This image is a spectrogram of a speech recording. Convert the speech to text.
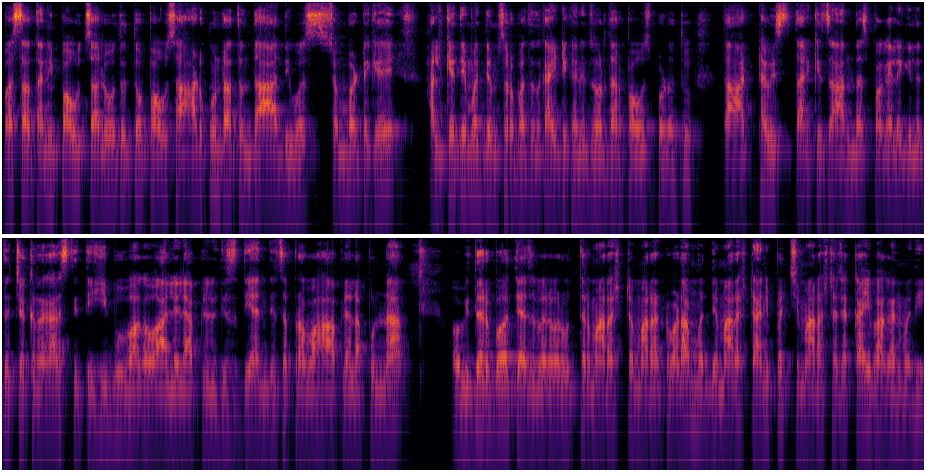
बसतात आणि पाऊस चालू होतो तो पाऊस हा अडकून राहतो. दहा दिवस शंभर टक्के हलक्या ते मध्यम स्वरूपाचा काही ठिकाणी जोरदार पाऊस पडतो. तर अठ्ठावीस तारखेचा अंदाज बघायला गेलं तर चक्रकार स्थिती ही भूभागावर आलेल्या आपल्याला दिसते. आणि त्याचा प्रवाह आपल्याला पुन्हा विदर्भ त्याचबरोबर उत्तर महाराष्ट्र मराठवाडा मध्य महाराष्ट्र आणि पश्चिम महाराष्ट्राच्या काही भागांमध्ये.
